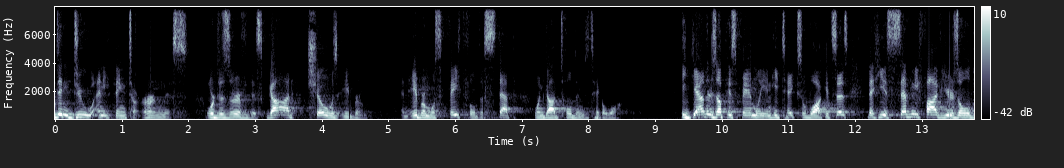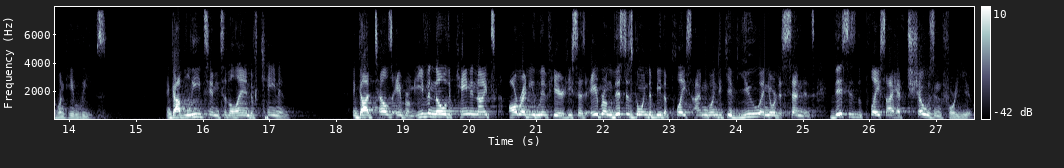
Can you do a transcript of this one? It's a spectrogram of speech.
didn't do anything to earn this or deserve this. God chose Abram, and Abram was faithful to step when God told him to take a walk. He gathers up his family and he takes a walk. It says that he is 75 years old when he leaves. And God leads him to the land of Canaan. And God tells Abram, even though the Canaanites already live here, he says, Abram, this is going to be the place I'm going to give you and your descendants. This is the place I have chosen for you.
